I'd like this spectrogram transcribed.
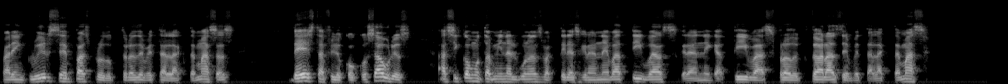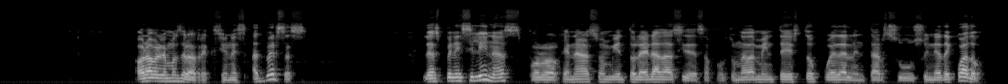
para incluir cepas productoras de beta-lactamasas de Staphylococcus aureus, así como también algunas bacterias gran negativas, gran negativas productoras de beta-lactamasa. Ahora hablemos de las reacciones adversas. Las penicilinas, por lo general, son bien toleradas y desafortunadamente esto puede alentar su uso inadecuado.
